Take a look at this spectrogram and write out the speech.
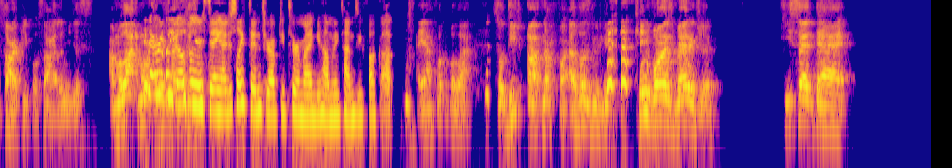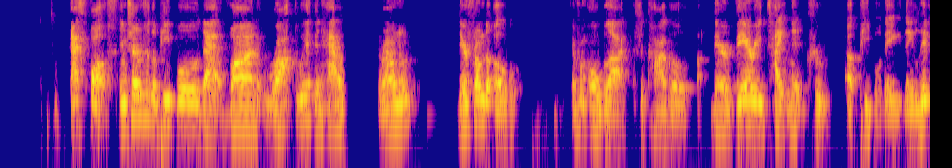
Sorry, people. Sorry. Let me just. I'm a lot more. Everybody knows what you're saying. I just like to interrupt you to remind you how many times you fuck up. Yeah, I fuck up a lot. So DJ, uh, not fuck. I was to do it again. King Von's manager, he said that that's false in terms of the people that Von rocked with and had around him they're from the O. They're from O Block, Chicago. They're a very tight knit crew of people. They they live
